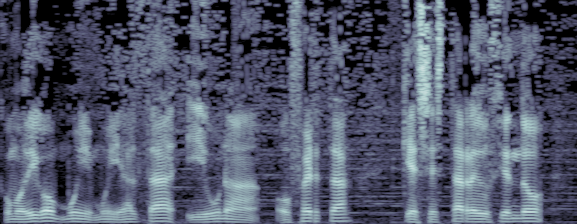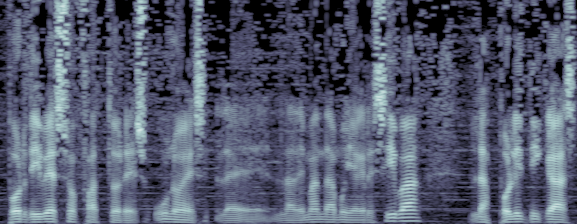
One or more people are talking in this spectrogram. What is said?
como digo, muy, muy alta y una oferta que se está reduciendo por diversos factores. Uno es la, demanda muy agresiva, las políticas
